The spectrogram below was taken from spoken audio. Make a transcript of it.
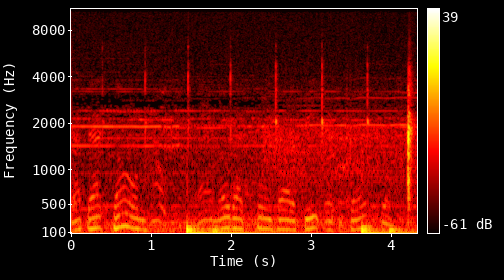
Got that cone. I know that's 25 feet at the cone,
